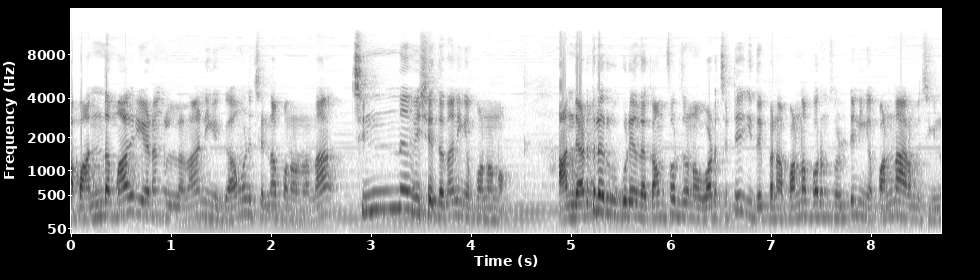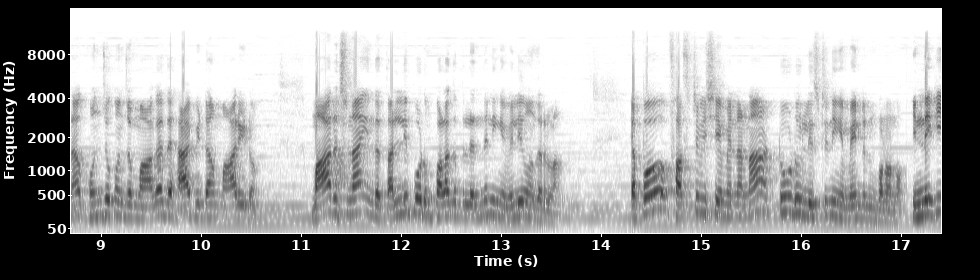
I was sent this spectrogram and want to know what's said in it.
அப்போ அந்த மாதிரி இடங்கள்லாம் நீங்கள் கவனிச்சு என்ன பண்ணணும்னா சின்ன விஷயத்தை தான் நீங்கள் பண்ணணும். அந்த இடத்துல இருக்கக்கூடிய அந்த கம்ஃபர்ட் ஜோனை உடச்சிட்டு இது இப்போ நான் பண்ண போகிறேன்னு சொல்லிட்டு நீங்கள் பண்ண ஆரம்பிச்சிங்கன்னா கொஞ்சம் கொஞ்சமாக அது ஹேபிட்டாக மாறிடும். மாறுச்சுன்னா இந்த தள்ளி போடும் பழக்கத்துலேருந்து நீங்கள் வெளியே வந்துடலாம் எப்போது ஃபர்ஸ்ட் விஷயம் என்னன்னா டூ டூ லிஸ்ட் நீங்கள் மெயின்டைன் பண்ணணும். இன்னைக்கு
